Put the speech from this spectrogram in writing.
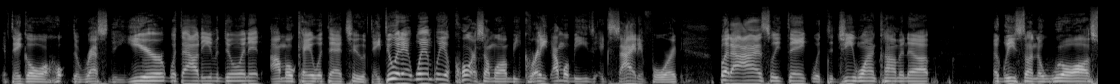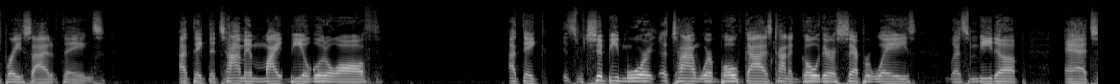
If they go whole, the rest of the year without even doing it, I'm okay with that too. If they do it at Wembley, of course, I'm going to be great. I'm going to be excited for it. But I honestly think with the G1 coming up, at least on the Will Ospreay side of things, I think the timing might be a little off. I think it should be more a time where both guys kind of go their separate ways. Let's meet up at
